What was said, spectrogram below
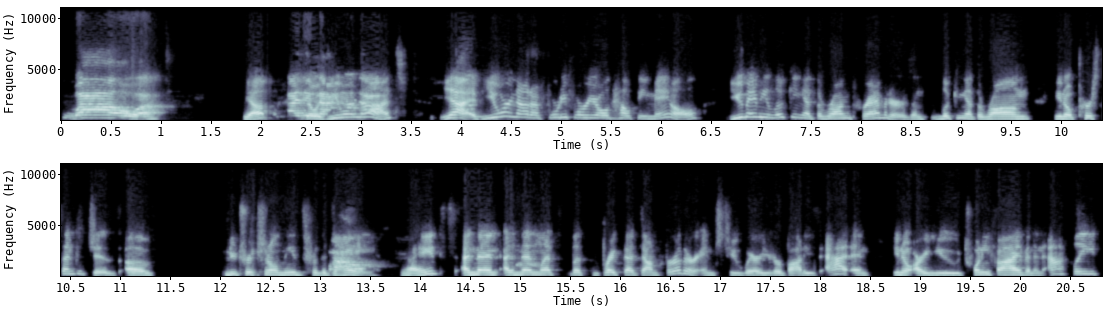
Wow. Yep. So if you are not, yeah, if you are not a 44 year old healthy male, you may be looking at the wrong parameters and looking at the wrong, you know, percentages of nutritional needs for the wow. day right and then and then let's let's break that down further into where your body's at and you know are you 25 and an athlete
